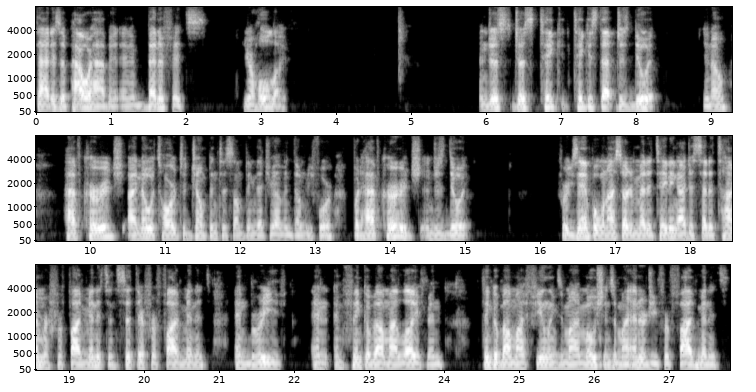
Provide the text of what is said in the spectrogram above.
That is a power habit and it benefits your whole life. And just just take take a step, just do it. You know? Have courage. I know it's hard to jump into something that you haven't done before, but have courage and just do it. For example, when I started meditating, I just set a timer for five minutes and sit there for five minutes and breathe and, and think about my life and think about my feelings and my emotions and my energy for five minutes.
